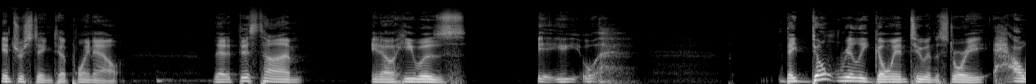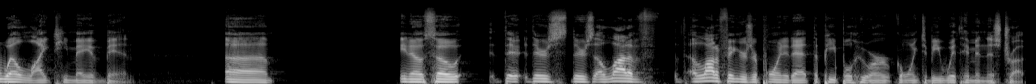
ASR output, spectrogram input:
interesting to point out that at this time, you know, he was. He, they don't really go into in the story how well liked he may have been. Uh, you know, so there, there's there's a lot of a lot of fingers are pointed at the people who are going to be with him in this truck.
